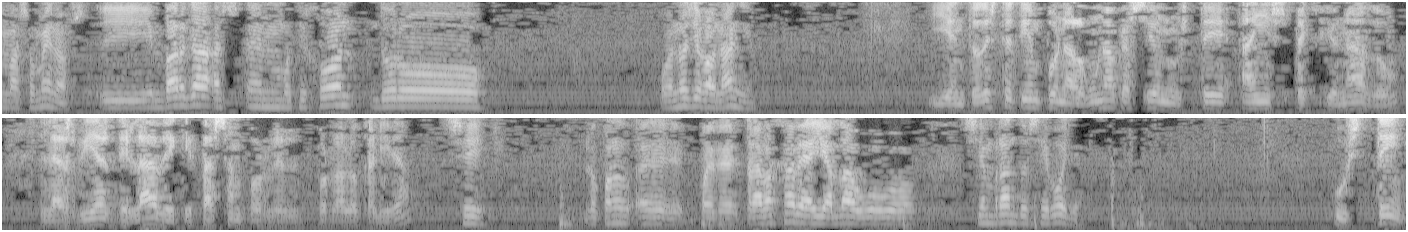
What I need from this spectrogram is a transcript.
más o menos. Y en Vargas, en Mocejón, duró, no llega a un año. ¿Y en todo este tiempo en alguna ocasión usted ha inspeccionado las vías del AVE que pasan por, el- por la localidad? Sí, lo conozco, eh, pues eh, trabajaba ahí al lado sembrando cebolla. ¿Usted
